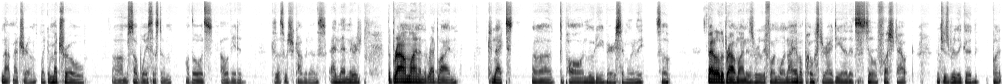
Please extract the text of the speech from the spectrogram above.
not metro, like a metro um, subway system, although it's elevated because that's what Chicago does. And then there's the Brown Line and the Red Line connect uh, DePaul and Moody very similarly. So Battle of the Brown Line is a really fun one. I have a poster idea that's still fleshed out, which is really good, but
